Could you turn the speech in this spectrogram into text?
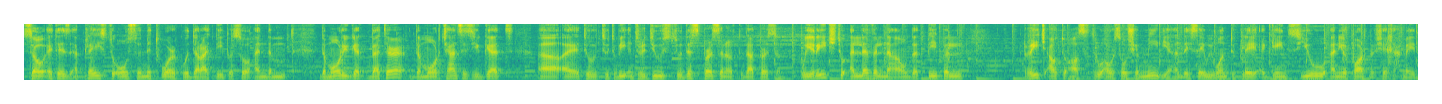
So it is a place to also network with the right people. So and the, the more you get better the more chances you get uh, to, to, to be introduced to this person or to that person. We reach to a level now that people reach out to us through our social media and they say we want to play against you and your partner Sheikh Ahmed.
